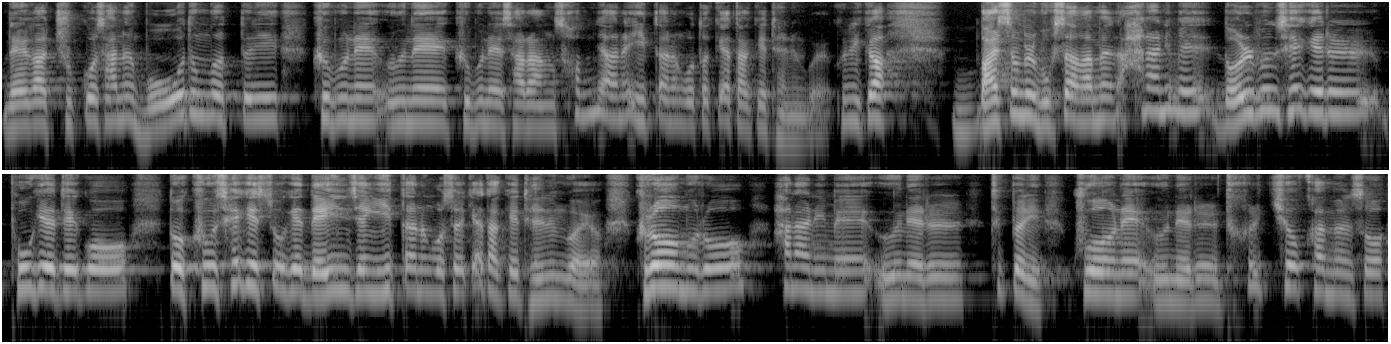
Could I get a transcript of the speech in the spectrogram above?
내가 죽고 사는 모든 것들이 그분의 은혜, 그분의 사랑, 섭리 안에 있다는 것도 깨닫게 되는 거예요. 그러니까 말씀을 묵상하면 하나님의 넓은 세계를 보게 되고 또 그 세계 속에 내 인생이 있다는 것을 깨닫게 되는 거예요. 그러므로 하나님의 은혜를 특별히 구원의 은혜를 늘 기억하면서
